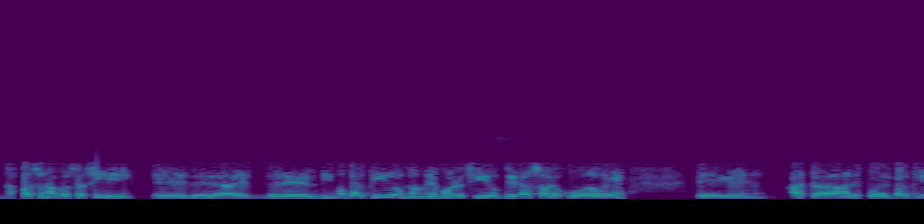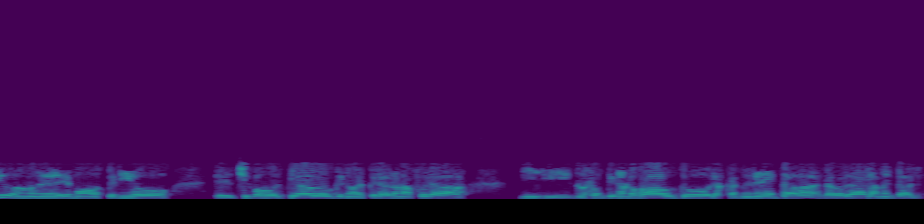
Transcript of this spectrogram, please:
nos pasa una cosa así. Eh, desde, el mismo partido, donde hemos recibido pedazos a los jugadores, eh, hasta después del partido, donde hemos tenido eh, chicos golpeados que nos esperaron afuera y nos rompieron los autos, las camionetas. La verdad, lamentable.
